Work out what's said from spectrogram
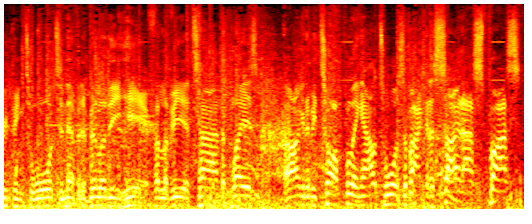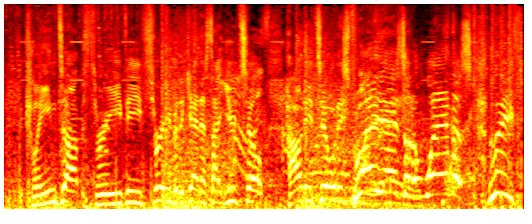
Creeping towards inevitability here for Leviathan. The players are going to be toppling out towards the back of the side. Aspas cleaned up 3v3, but again, it's that util. How do you deal with these players? And awareness! Leaf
